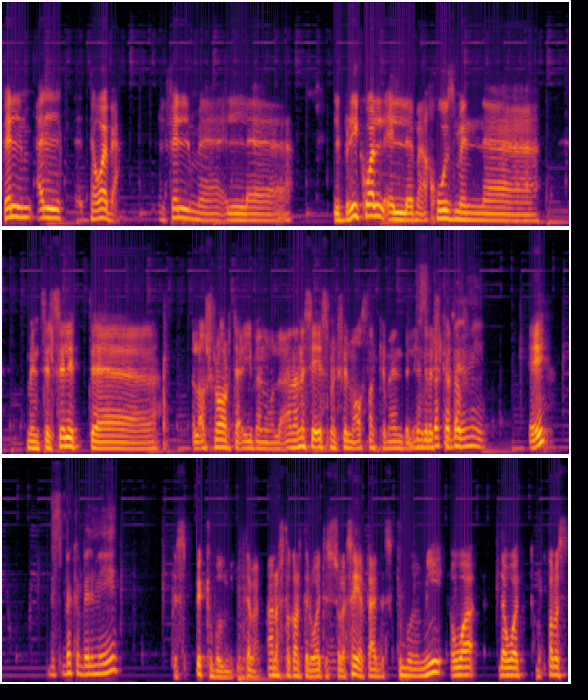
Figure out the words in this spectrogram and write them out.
فيلم التوابع. الفيلم ال- ال prequel اللي مأخوذ من من سلسلة آه، الأشرار تقريبا ولا أنا ناسي اسم الفيلم أصلا كمان بال English Despicable. Me إيه؟ Despicable Me Despicable Me تمام. أنا افتكرت الوقت الثلاثية بتاعت Despicable Me هو دوت مقتبس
